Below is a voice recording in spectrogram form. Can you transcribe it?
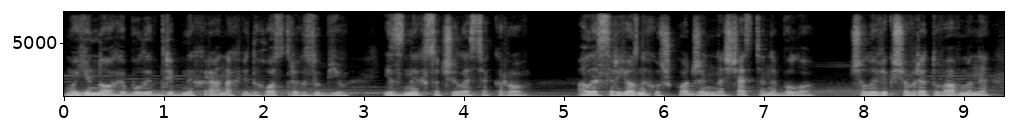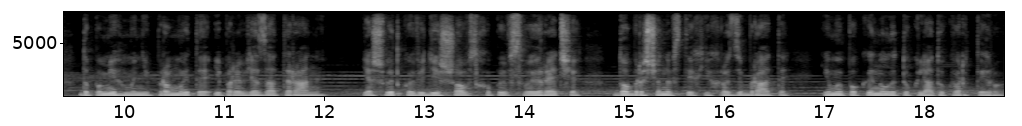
Мої ноги були в дрібних ранах від гострих зубів, і з них сочилася кров. Але серйозних ушкоджень, на щастя, не було. Чоловік, що врятував мене, допоміг мені промити і перев'язати рани. Я швидко відійшов, схопив свої речі, добре, що не встиг їх розібрати, і ми покинули ту кляту квартиру.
